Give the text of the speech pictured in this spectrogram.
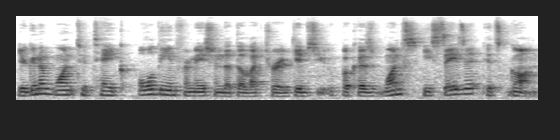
you're going to want to take all the information that the lecturer gives you because once he says it, it's gone.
